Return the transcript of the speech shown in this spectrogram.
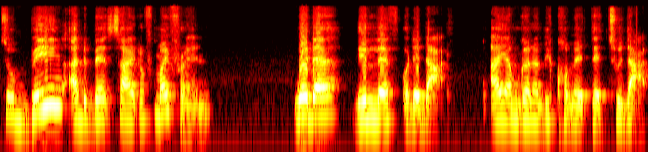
to being at the bedside of my friend whether they live or they die. I am going to be committed to that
